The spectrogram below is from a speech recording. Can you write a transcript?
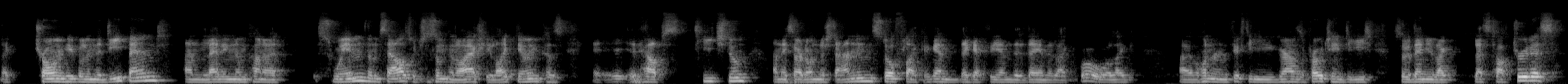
like throwing people in the deep end and letting them kind of swim themselves which is something i actually like doing because it, it, helps teach them and they start understanding stuff. Like again they get to the end of the day and they're like whoa well like I have 150 grams of protein to eat. So then you're like, let's talk through this,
